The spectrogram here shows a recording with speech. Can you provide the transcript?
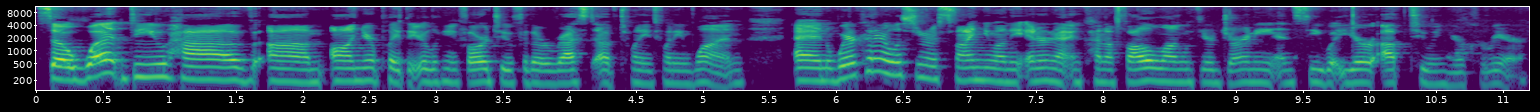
So, what do you have um, on your plate that you're looking forward to for the rest of 2021? And where can our listeners find you on the internet and kind of follow along with your journey and see what you're up to in your career?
